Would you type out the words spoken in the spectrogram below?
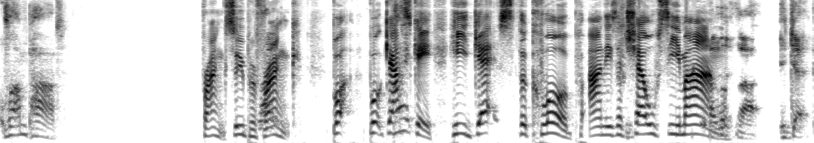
Lampard, Frank, super Frank. But but Gasky, he gets the club and he's a Chelsea I man. love that. You get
